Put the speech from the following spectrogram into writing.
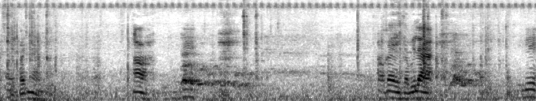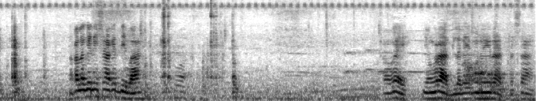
Mas lipat niya. Ah. Okay, kabila. Sige. Nakalagay ni socket, di ba? Okay, yung rod, lagay mo na yung rod. Basta.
